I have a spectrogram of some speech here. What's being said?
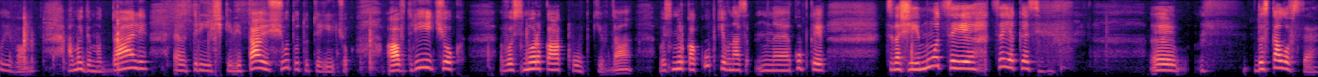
Дякую вам. А ми йдемо далі. Е, Трічки. Вітаю, що тут у трічок? А в трічок восьмерка кубків. Да? Восьмерка кубків у нас е, кубки це наші емоції, це якесь. Достало все.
